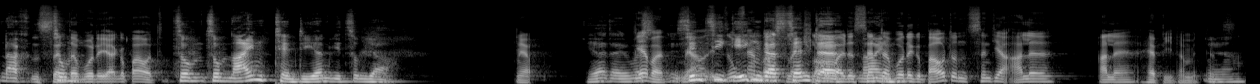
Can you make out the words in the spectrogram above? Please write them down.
nach, das Center zum, wurde ja gebaut. Zum, zum Nein tendieren wie zum Ja. Ja. Ja, da muss, ja aber, sind ja, sie gegen das Center? Schlau, weil das Center Nein. wurde gebaut und sind ja alle, alle happy damit jetzt. Ja.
